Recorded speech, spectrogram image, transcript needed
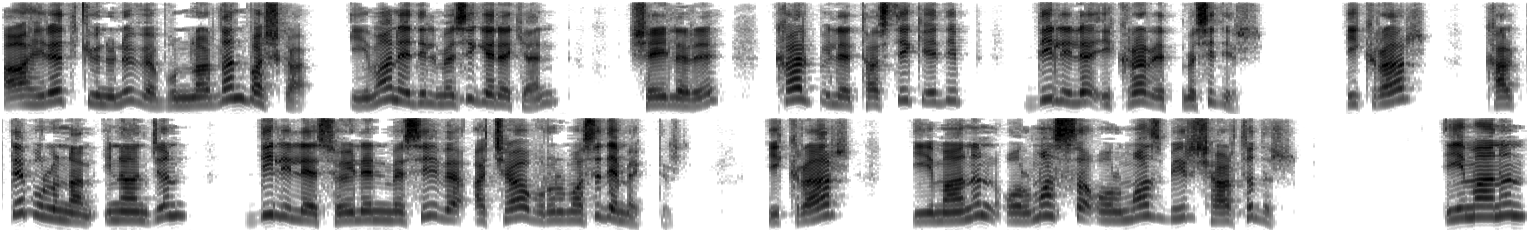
ahiret gününü ve bunlardan başka iman edilmesi gereken şeyleri kalp ile tasdik edip dil ile ikrar etmesidir. İkrar, kalpte bulunan inancın dil ile söylenmesi ve açığa vurulması demektir. İkrar, imanın olmazsa olmaz bir şartıdır. İmanın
